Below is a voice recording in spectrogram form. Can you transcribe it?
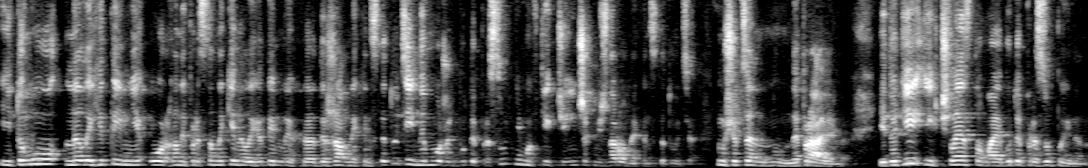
І тому нелегітимні органи, представники нелегітимних е, державних інституцій не можуть бути присутніми в тих чи інших міжнародних інституціях, тому що це ну неправильно. І тоді їх членство має бути призупинено.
